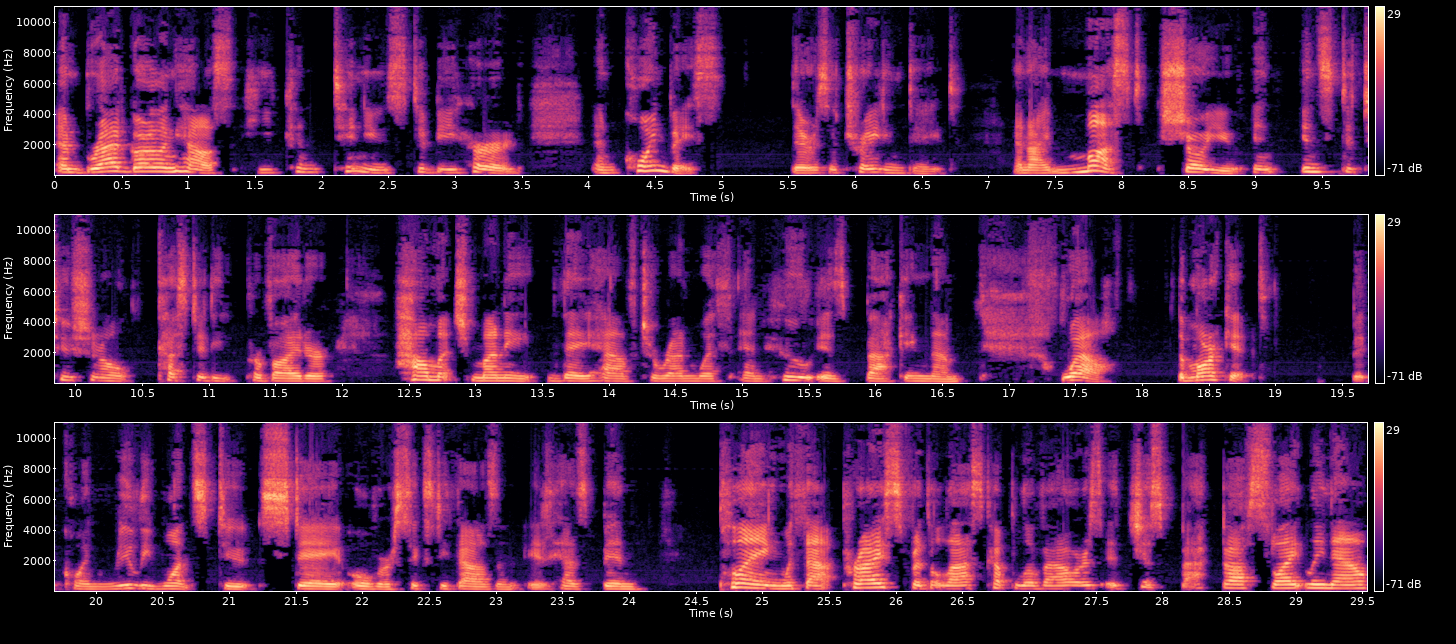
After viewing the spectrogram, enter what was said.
And Brad Garlinghouse, he continues to be heard. And Coinbase, there's a trading date. And I must show you an institutional custody provider how much money they have to run with and who is backing them. Well, the market Bitcoin really wants to stay over 60,000. It has been playing with that price for the last couple of hours. It just backed off slightly now.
